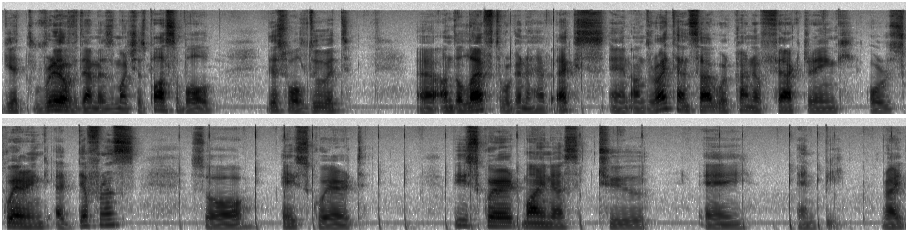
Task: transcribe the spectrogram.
get rid of them as much as possible. This will do it uh, on the left, we're going to have x, and on the right-hand side, we're kind of factoring or squaring a difference. So a squared, b squared minus 2a and b, right?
